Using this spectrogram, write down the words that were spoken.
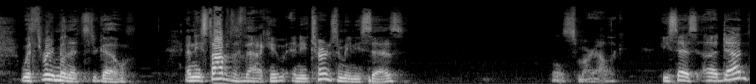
with three minutes to go. And he stops the vacuum and he turns to me and he says, "Little smart aleck." He says, uh, "Dad."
